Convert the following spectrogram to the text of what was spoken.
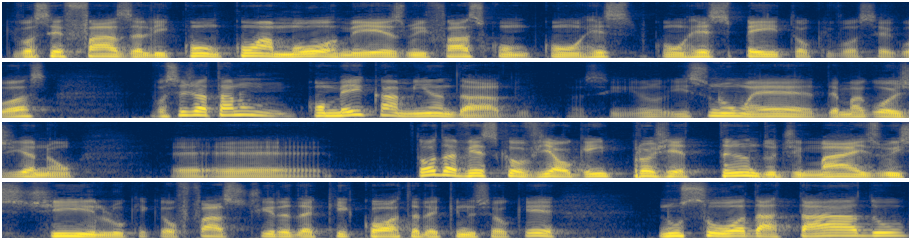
que você faz ali com, com amor mesmo e faz com, com, res- com respeito ao que você gosta, você já está com meio caminho andado. Assim, eu- isso não é demagogia, não. É, é, toda vez que eu vi alguém projetando demais o estilo, o que, que eu faço, tira daqui, corta daqui, não sei o quê, não soou datado,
